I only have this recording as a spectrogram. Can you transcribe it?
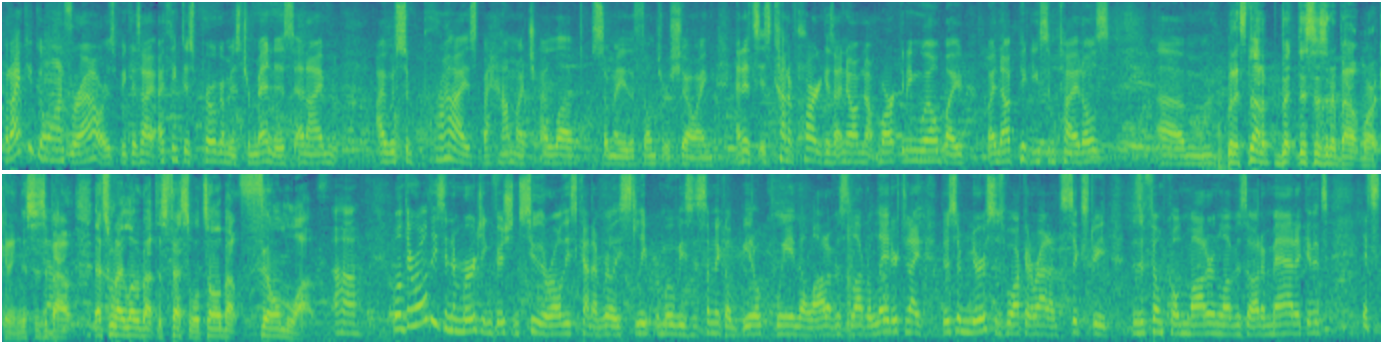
But I could go on for hours because I, I, think this program is tremendous, and I'm I was surprised by how much I loved so many of the films we're showing. And it's, it's kind of hard because I know I'm not marketing well by, by not picking some titles. Um, but it's not. A, but this isn't about marketing. This is about. That's what I love about this festival. It's all about film love. Uh huh. Well, there are all these in emerging visions too. There are all these kind of really sleeper movies. There's something called Beetle Queen. A lot of us love her. Later tonight, there's some nurses walking around on Sixth Street. There's a film called Modern Love Is Automatic, and it's it's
